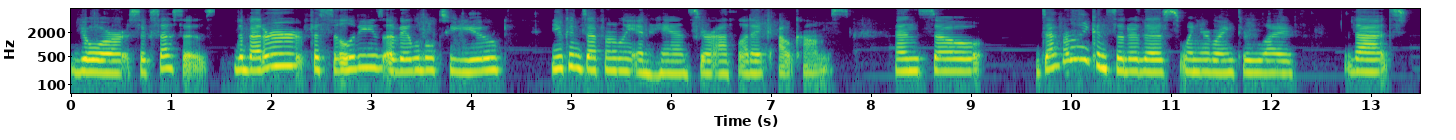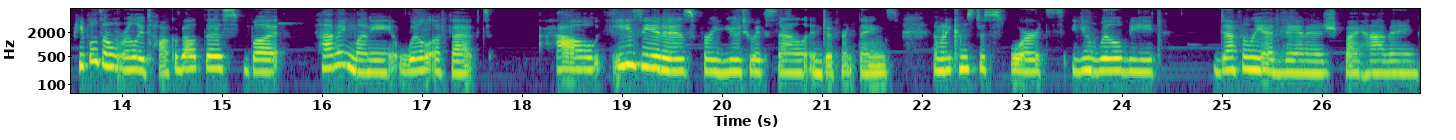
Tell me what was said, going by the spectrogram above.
your successes. The better facilities available to you, you can definitely enhance your athletic outcomes. And so definitely consider this when you're going through life that people don't really talk about this, but having money will affect how easy it is for you to excel in different things. And when it comes to sports, you will be definitely advantaged by having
